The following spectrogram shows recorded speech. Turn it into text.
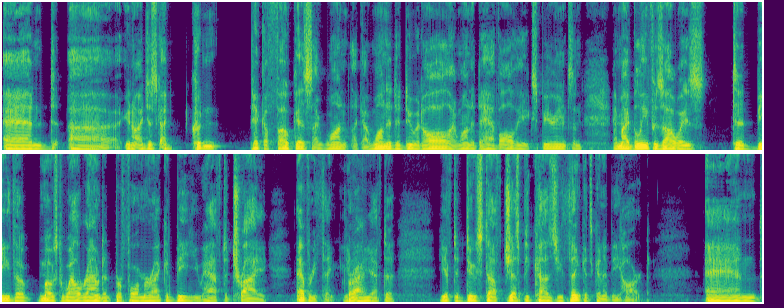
And, uh, you know, I just, I couldn't pick a focus. I want, like, I wanted to do it all. I wanted to have all the experience. And, and my belief was always to be the most well-rounded performer I could be. You have to try everything. You know, Right. you have to, you have to do stuff just because you think it's going to be hard. And,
